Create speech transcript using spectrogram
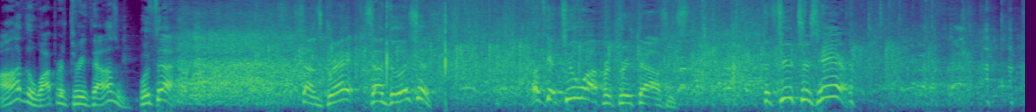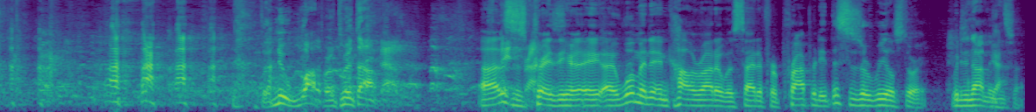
I'll have the Whopper 3000. What's that? Sounds great. Sounds delicious. Let's get two Whopper 3000s. The future's here. the new Whopper 3000. Uh, this is crazy here. A, a, woman in Colorado was cited for property. This is a real story. We did not make yeah. this up.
